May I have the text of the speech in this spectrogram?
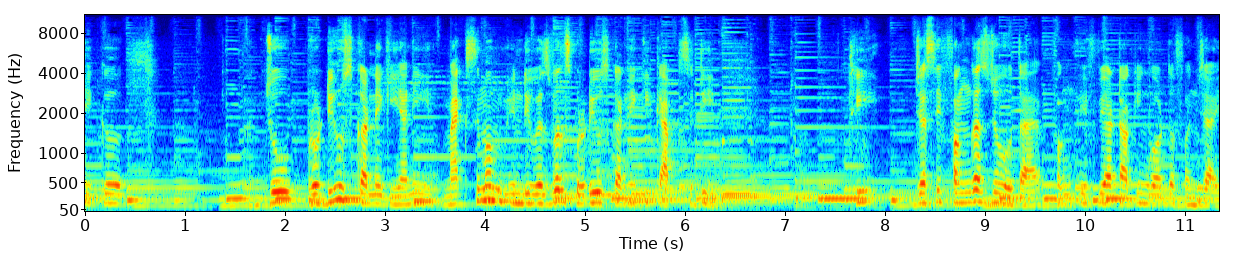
एक, जो प्रोड्यूस करने की, यानी मैक्सिमम इंडिविजुअल्स प्रोड्यूस करने की कैपेसिटी थी, जैसे फंगस जो होता है if we are talking about the fungi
